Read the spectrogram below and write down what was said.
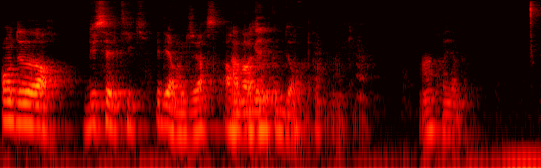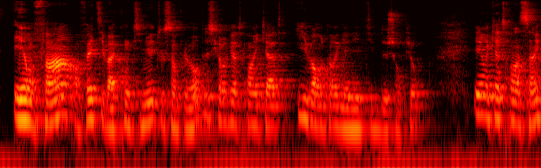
en dehors du Celtic et des Rangers à remporter une Coupe d'Europe. Incroyable. Et enfin, en fait, il va continuer tout simplement, puisqu'en 84, il va encore gagner le titre de champion. Et en 85,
